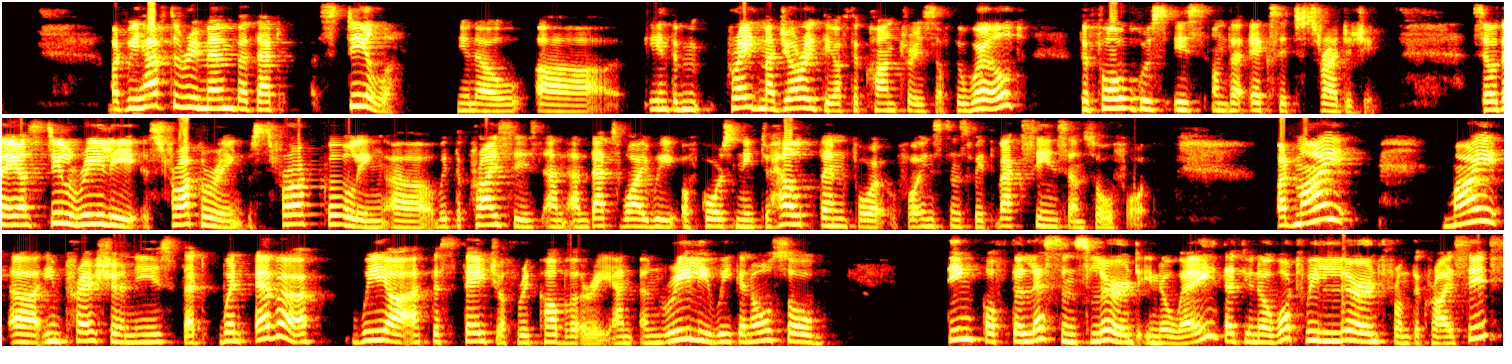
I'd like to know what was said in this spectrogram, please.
But we have to remember that still, you know, uh, in the great majority of the countries of the world, the focus is on the exit strategy. So they are still really struggling, struggling uh, with the crisis, and, and that's why we, of course, need to help them, for, for instance, with vaccines and so forth. But my my uh, impression is that whenever we are at the stage of recovery, and, and really we can also think of the lessons learned in a way that, you know, what we learned from the crisis,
